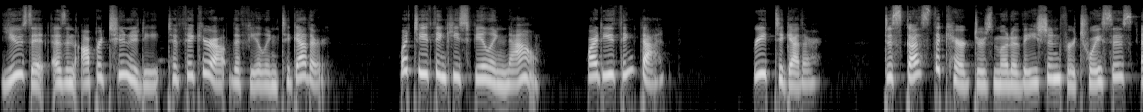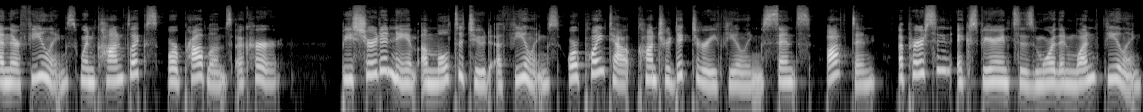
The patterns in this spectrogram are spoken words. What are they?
Use it as an opportunity to figure out the feeling together. What do you think he's feeling now? Why do you think that? Read together. Discuss the character's motivation for choices and their feelings when conflicts or problems occur. Be sure to name a multitude of feelings or point out contradictory feelings since, often, a person experiences more than one feeling,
